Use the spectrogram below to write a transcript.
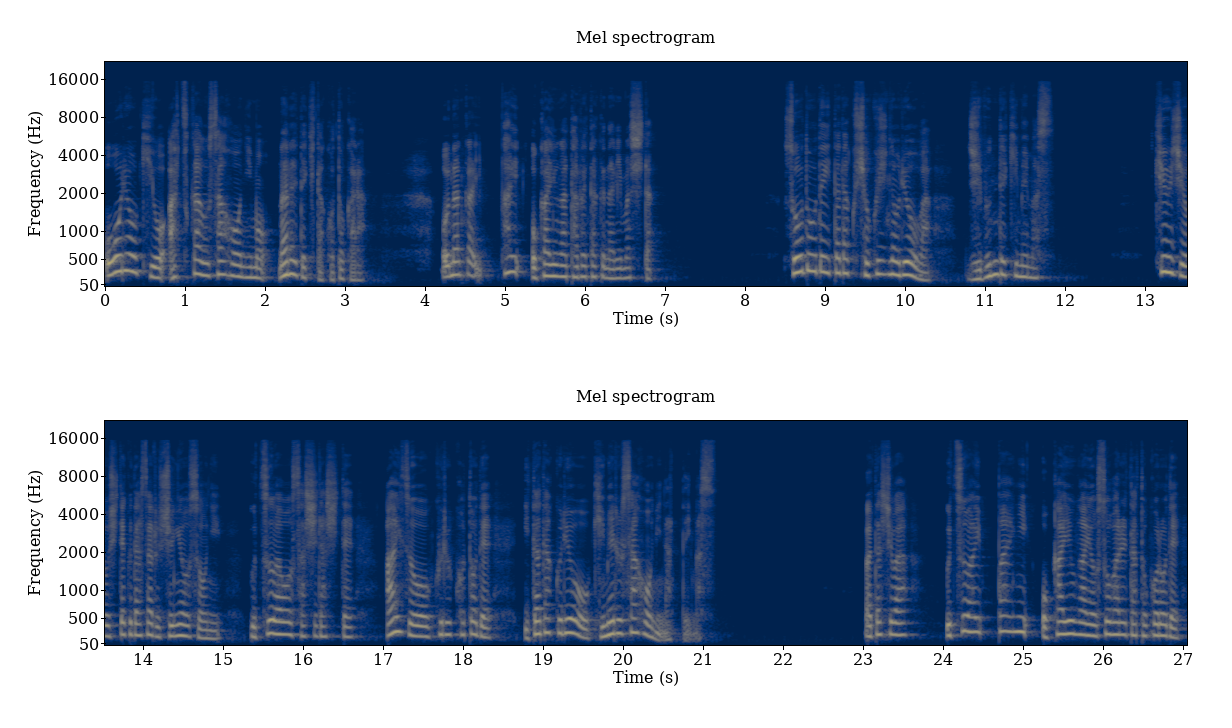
横領器を扱う作法にも慣れてきたことから、お腹いっぱいお粥が食べたくなりました。騒動でいただく食事の量は自分で決めます。給仕をしてくださる修行僧に器を差し出して合図を送ることでいただく量を決める作法になっています。私は器いっぱいにお粥がよそわれたところで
